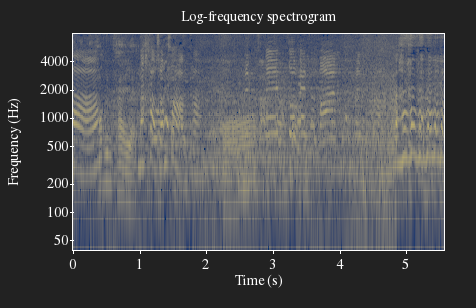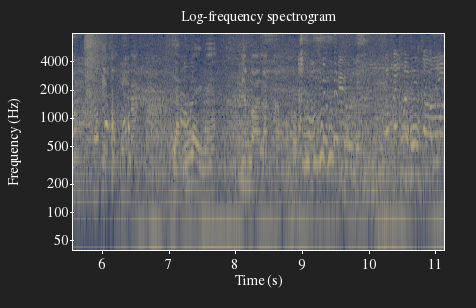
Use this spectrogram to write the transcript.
ค่ะเขาเป็นใครอะนักข่าวช่องสามค่ะ อ๋อ เป็นตัวแทนชาวบ้านของแฟนคลับโอเคขอบคุณมากครับอยากรู้อะไรอีกไหมฮะ เรียบร้อยแล้วครับขอบคุณก็ไม่เคยได้เจอรีวิ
